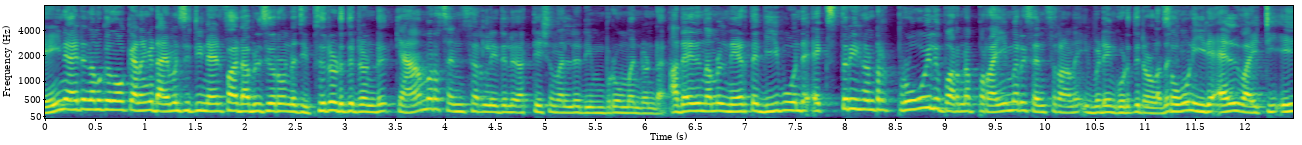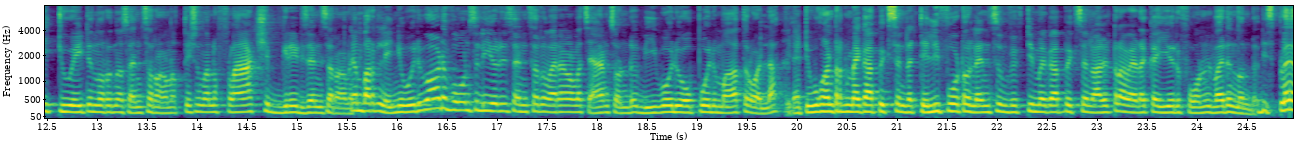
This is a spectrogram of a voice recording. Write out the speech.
മെയിൻ ആയിട്ട് നമുക്ക് നോക്കുകയാണെങ്കിൽ ഡയമണ്ട് സിറ്റി നയൻ ഫൈവ് ഡബിൾ സീറോന്റെ ചിപ്സെറ്റ് എടുത്തിട്ടുണ്ട് ക്യാമറ സെൻസറിൽ ഇതിൽ അത്യാവശ്യം നല്ലൊരു ഇമ്പ്രൂവ്മെന്റ് ഉണ്ട്. അതായത് നമ്മൾ നേരത്തെ വിവോന്റെ എക്സ് ത്രീ ഹൺഡ്രഡ് പ്രോയിൽ പറഞ്ഞ പ്രൈമറി സെൻസറാണ് ഇവിടെയും കൊടുത്തിട്ടുള്ളത്. സോണിയുടെ L Y T eight two eight എന്ന് പറയുന്ന സെൻസറാണ് അത്യാവശ്യം നല്ല ഫ്ലാഗ്ഷിപ്പ് ഗ്രേഡ് സെൻസറാണ് ഞാൻ പറഞ്ഞില്ല ഇനി ഒരുപാട് ഫോൺസിൽ ഈ ഒരു സെൻസർ വരാനുള്ള ചാൻസ് ഉണ്ട്. വിവോയിലും ഓപ്പോയിലും മാത്രമല്ല. ടു ഹൺഡ്രഡ് മെഗാ പിക്സലിന്റെ ടെലിഫോട്ടോ ലെൻസും ഫിഫ്റ്റി മെഗാ പിക്സൽ അൾട്രാ വേഡൊക്കെ ഈ ഒരു ഫോണിൽ വരുന്നുണ്ട്. ഡിസ്പ്ലേ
